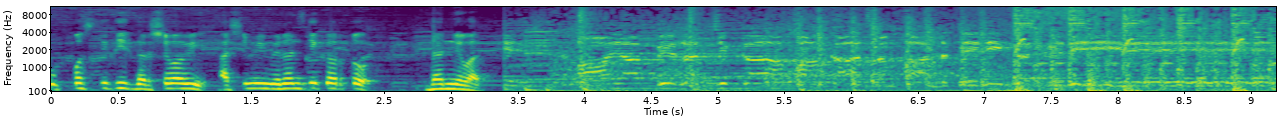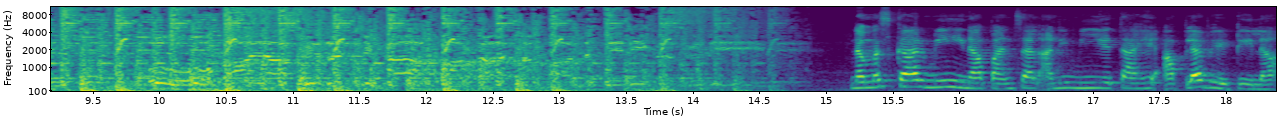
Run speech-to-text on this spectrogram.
उपस्थिती दर्शवावी अशी मी विनंती करतो. धन्यवाद. नमस्कार मी हिना पांचाल आणि मी येत आहे आपल्या भेटीला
